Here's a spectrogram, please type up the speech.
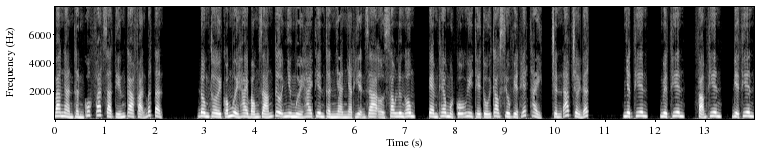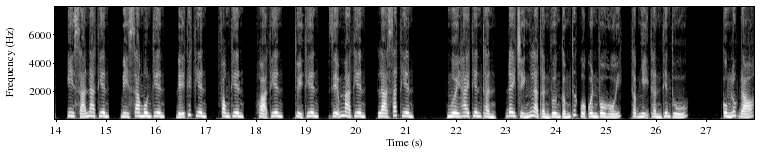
3.000 thần quốc phát ra tiếng ca phản bất tận. Đồng thời có 12 bóng dáng tựa như 12 thiên thần nhàn nhạt hiện ra ở sau lưng ông, kèm theo một cỗ uy thế tối cao siêu việt hết thảy, chấn áp trời đất. Nhật Thiên, Nguyệt Thiên, Phạm Thiên, Địa Thiên, Y Xá Na Thiên, Bì Sa Môn Thiên, Đế Thích Thiên, Phong Thiên, Hỏa Thiên, Thủy Thiên, Diễm Ma Thiên, La Sát Thiên. 12 thiên thần, đây chính là thần vương cấm thức của quân vô hối, thập nhị thần thiên thú. Cùng lúc đó,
